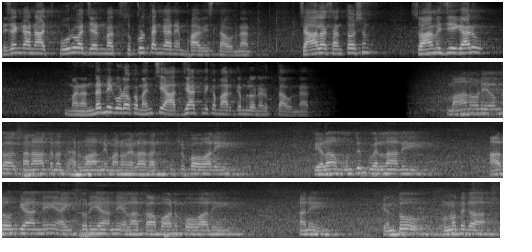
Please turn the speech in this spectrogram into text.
నిజంగా నా పూర్వజన్మ సుకృతంగా నేను భావిస్తూ ఉన్నాను. చాలా సంతోషం. స్వామీజీ గారు మనందరినీ కూడా ఒక మంచి ఆధ్యాత్మిక మార్గంలో నడుపుతా ఉన్నారు. మానవుడి యొక్క సనాతన ధర్మాన్ని మనం ఎలా రక్షించుకోవాలి? ఎలా ముందుకు వెళ్ళాలి? ఆరోగ్యాన్ని ఐశ్వర్యాన్ని ఎలా కాపాడుకోవాలి? అని ఎంతో ఉన్నతిగా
